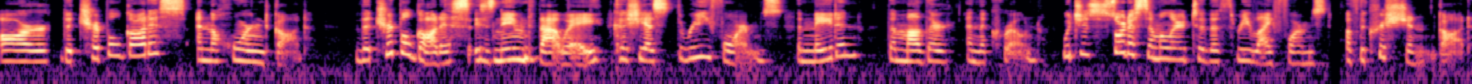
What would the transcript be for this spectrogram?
are the triple goddess and the horned god. The triple goddess is named that way because she has three forms the maiden, the mother, and the crone, which is sort of similar to the three life forms of the Christian God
